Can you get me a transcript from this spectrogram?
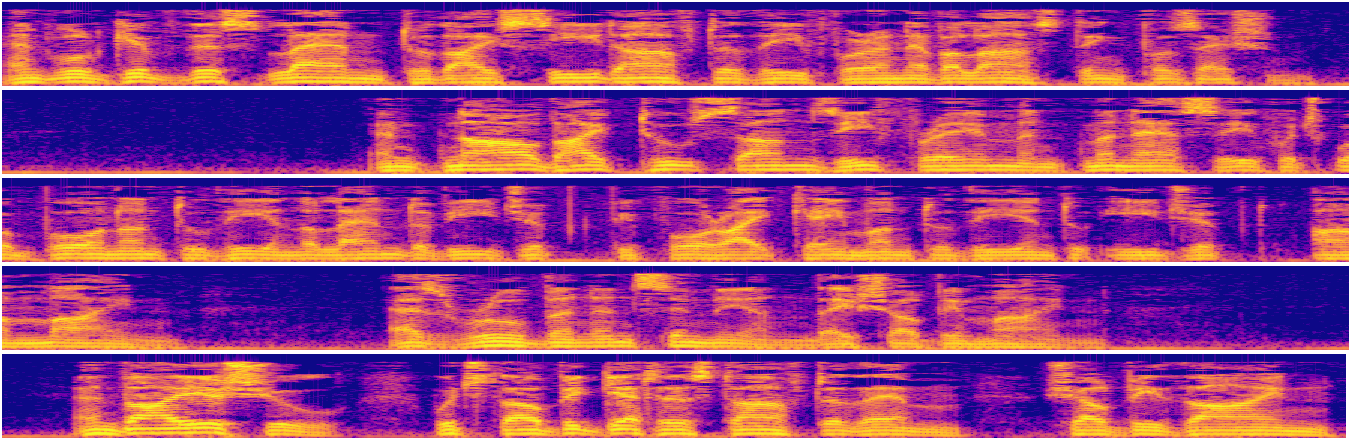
and will give this land to thy seed after thee for an everlasting possession. And now thy two sons, Ephraim and Manasseh, which were born unto thee in the land of Egypt before I came unto thee into Egypt, are mine as Reuben and Simeon they shall be mine. And thy issue, which thou begettest after them, shall be thine,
